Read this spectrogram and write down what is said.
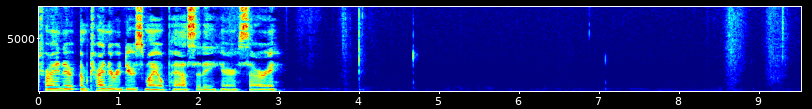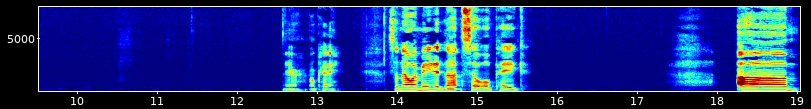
Trying to, I'm trying to reduce my opacity here, sorry. There, okay. So now I made it not so opaque. Um,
